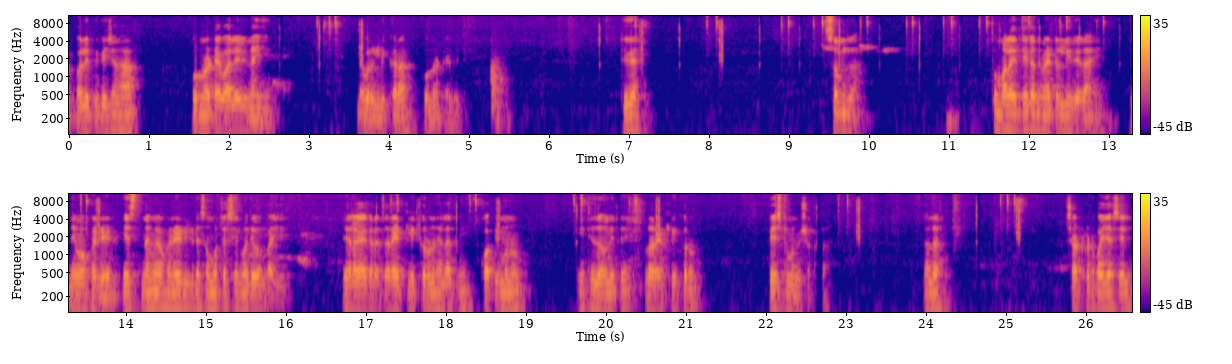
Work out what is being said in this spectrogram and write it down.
क्वालिफिकेशन हा पूर्ण टॅब आलेली नाही आहे डबल क्लिक करा पूर्ण टॅब येते. ठीक आहे? समजा तुम्हाला इथे एखादं मॅटर लिहिलेलं आहे. नेम ऑफ कॅन्डिडेट हेच नेम ऑफ कॅन्डिडेट इकडे समोरच्या सेलमध्ये पण पाहिजे. त्याला काय करायचं? राईट क्लिक करून ह्याला तुम्ही कॉपी म्हणून इथे जाऊन इथे पुन्हा राईट क्लिक करून पेस्ट म्हणू शकता. झालं? शॉर्टकट पाहिजे असेल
